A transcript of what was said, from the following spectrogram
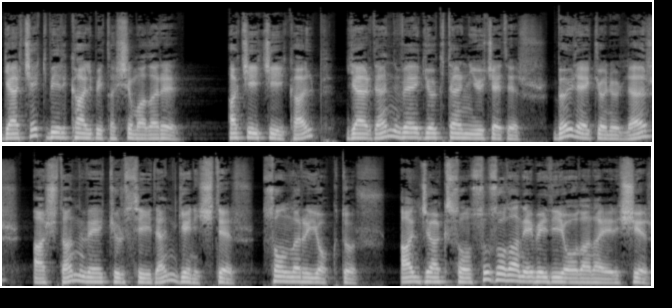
Gerçek bir kalbi taşımaları. Hakiki kalp yerden ve gökten yücedir. Böyle gönüller arştan ve kürsiden geniştir. Sonları yoktur. Ancak sonsuz olan ebedi olana erişir.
